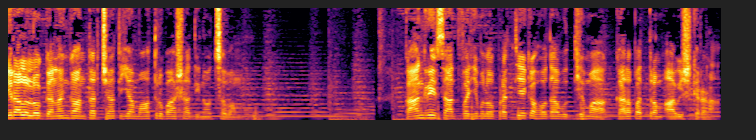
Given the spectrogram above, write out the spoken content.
చీరాలలో ఘనంగా అంతర్జాతీయ మాతృభాషా దినోత్సవం. కాంగ్రెస్ ఆధ్వర్యంలో ప్రత్యేక హోదా ఉద్యమ కరపత్రం ఆవిష్కరణ.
